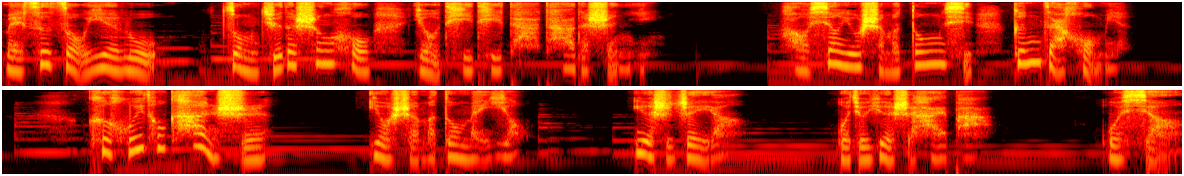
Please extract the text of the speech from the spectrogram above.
每次走夜路，总觉得身后有踢踢踏踏的声音，好像有什么东西跟在后面。可回头看时，又什么都没有。”越是这样，我就越是害怕。我想，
